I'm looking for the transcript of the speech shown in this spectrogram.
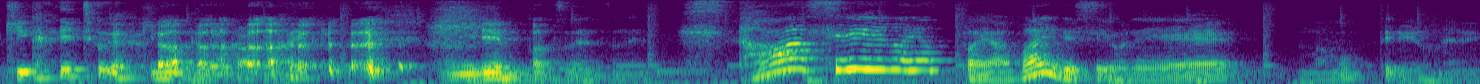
着替えとか昨日かどうかわかんない。2連発のやつね。スター性がやっぱやばいですよね。守ってるよね、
